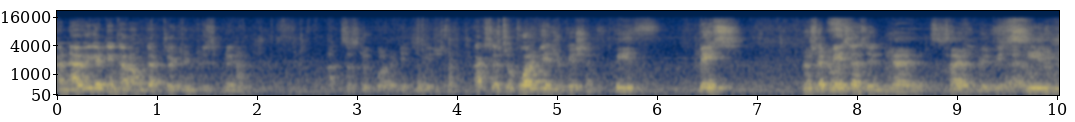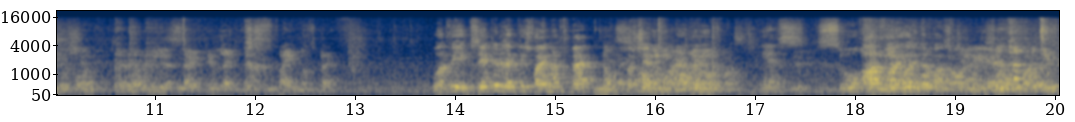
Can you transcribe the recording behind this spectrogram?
and navigating around that, so it's interdisciplinary. Access to quality education. Access to quality education. Pace. Pace. You said pace as in? Yeah, yeah, size pace. It's Scale question. Were we excited like this five months back? Were we excited like this five months back? No. Question. How many? How many? Yes. So Or forever in the past? If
